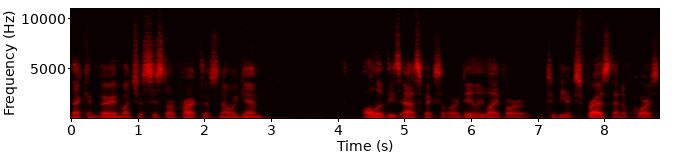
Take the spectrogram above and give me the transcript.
that can very much assist our practice. Now, again, all of these aspects of our daily life are to be expressed and, of course,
